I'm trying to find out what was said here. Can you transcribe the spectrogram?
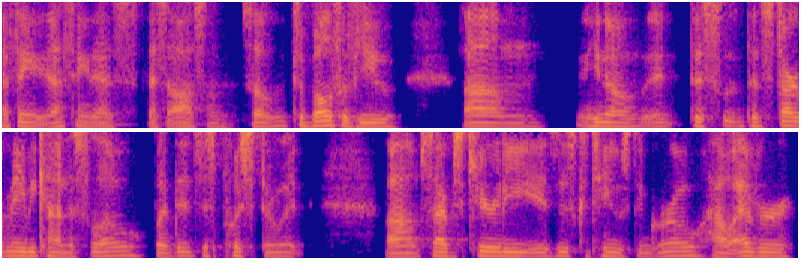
I think I think that's that's awesome. So to both of you, um, you know, it, the start may be kind of slow, but just push through it. Um, cybersecurity is just continues to grow. However,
